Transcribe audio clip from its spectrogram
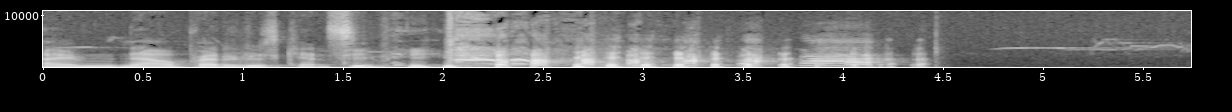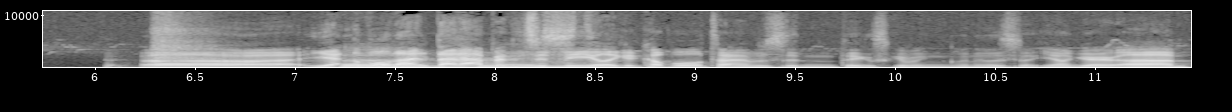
I'm now predators can't see me. Uh, yeah. Oh, Well, that that happened to Christ. me like a couple of times in Thanksgiving when I was younger. Um,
